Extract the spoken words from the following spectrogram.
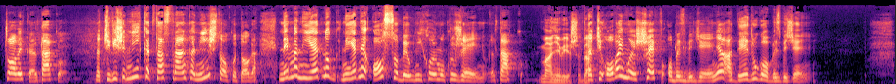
čoveka, je li tako? Znači, više nikad ta stranka ništa oko toga. Nema ni, jednog, ni jedne osobe u njihovom okruženju, je li tako? Manje više, da. Znači, ovaj mu je šef obezbeđenja, a gde je drugo obezbeđenje?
